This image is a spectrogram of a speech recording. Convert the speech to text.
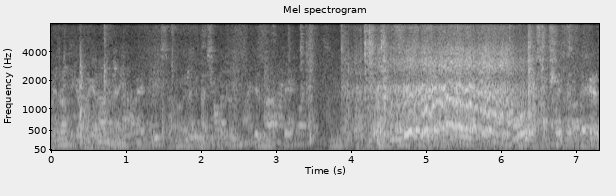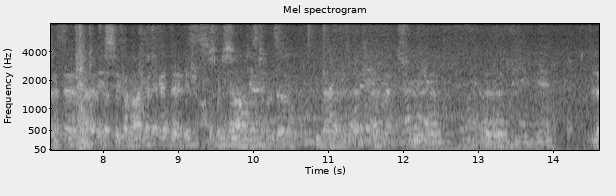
présenté comme un grand mec, mais lui, la façon qu'il présentait, Oh, c'est très, intéressant. Et c'est vraiment très, très riche en ce sens de, la, vertu, de, Le vivien. Le,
